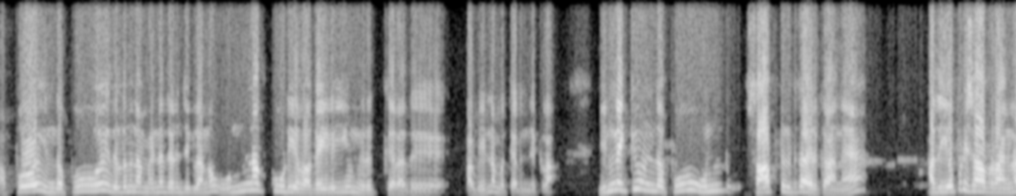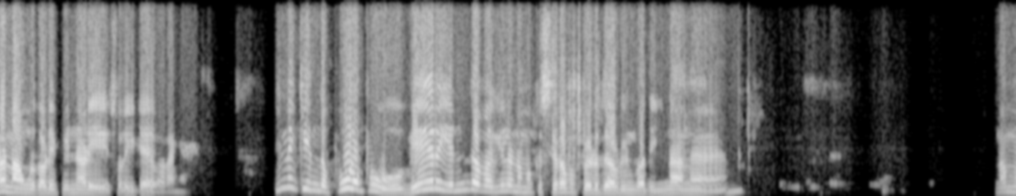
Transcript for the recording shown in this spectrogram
அப்போ இந்த பூவு இதுல இருந்து நம்ம என்ன தெரிஞ்சுக்கலாங்க உண்ணக்கூடிய வகையிலையும் இருக்கிறது அப்படின்னு நம்ம தெரிஞ்சுக்கலாம். இன்னைக்கும் இந்த பூ உண் சாப்பிட்டுக்கிட்டு தான் இருக்காங்க. அது எப்படி சாப்பிடுறாங்கன்னா நான் உங்களுக்கு அப்படியே பின்னாடி சொல்லிக்கிட்டே வரேங்க. இன்னைக்கு இந்த பூளைப்பூ வேற எந்த வகையில நமக்கு சிறப்பு பெறுது அப்படின்னு பாத்தீங்கன்னாங்க நம்ம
